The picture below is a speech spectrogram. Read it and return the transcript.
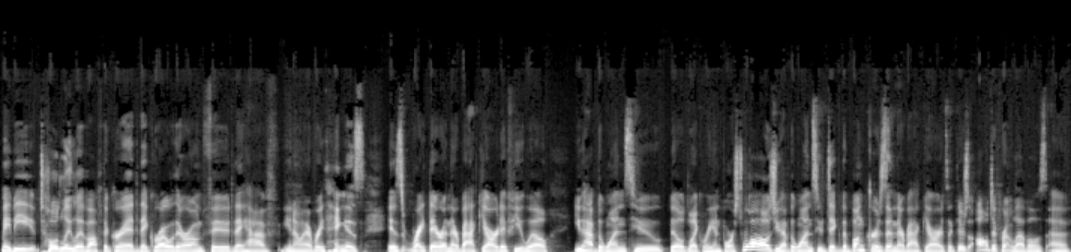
maybe totally live off the grid. They grow their own food. They have, you know, everything is, is right there in their backyard, if you will. You have the ones who build like reinforced walls. You have the ones who dig the bunkers in their backyards. Like there's all different levels of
